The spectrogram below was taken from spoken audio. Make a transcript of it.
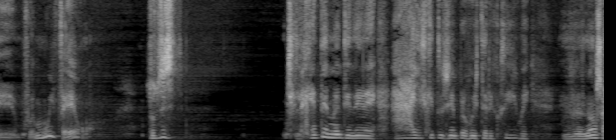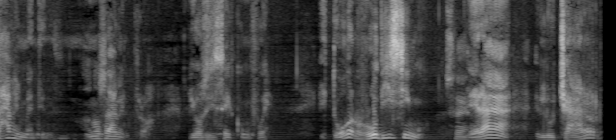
Eh, fue muy feo. Entonces, si la gente no entiende, ay, es que tú siempre fuiste rico, sí, güey. No saben, ¿me entiendes? No, saben, pero yo sí sé cómo fue. Y estuvo rudísimo. Era luchar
